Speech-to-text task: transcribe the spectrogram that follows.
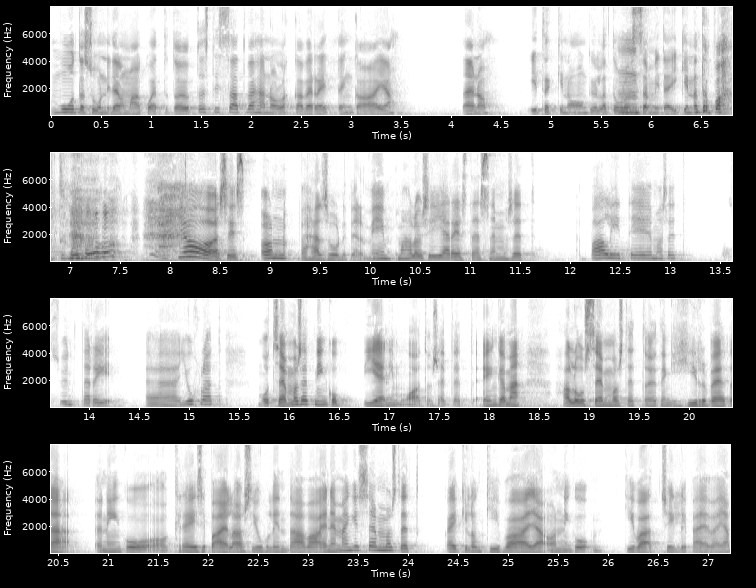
muuta suunnitelmaa kuin, että toivottavasti saat vähän olla kavereitten kanssa ja, tai no, itsekin on kyllä tulossa, mm. mitä ikinä tapahtuu. Joo, siis on vähän suunnitelmia. Mä haluaisin järjestää semmoiset baliteemaset synttärijuhlat, mutta semmoiset niinku pienimuotoiset, et enkä mä halua semmoista, että on jotenkin hirveätä niinku crazy bailausjuhlintaa, vaan enemmänkin semmoista, että kaikilla on kivaa ja on niinku kiva chillipäivä ja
